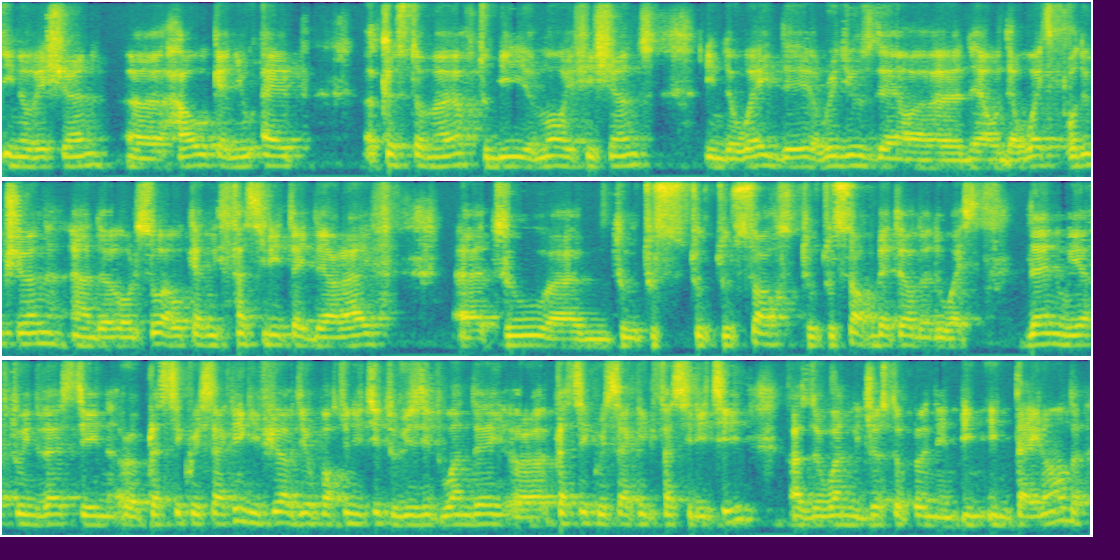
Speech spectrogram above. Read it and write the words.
innovation. how can you help a customer to be more efficient in the way they reduce their, their, their waste production and also how can we facilitate their life uh, to, um, to, to, to, to, sort, to, to sort better the, waste. Then we have to invest in uh, plastic recycling. If you have the opportunity to visit one day a plastic recycling facility, as the one we just opened in, in, in Thailand, uh,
